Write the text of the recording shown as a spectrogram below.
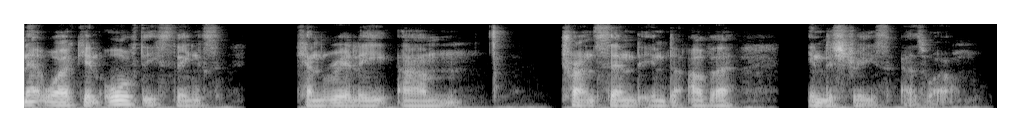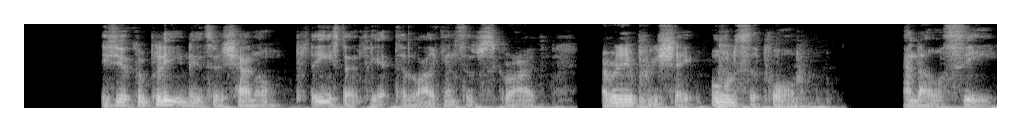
Networking, all of these things can really um, transcend into other industries as well. If you're completely new to the channel, please don't forget to like and subscribe. I really appreciate all the support, and I will see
